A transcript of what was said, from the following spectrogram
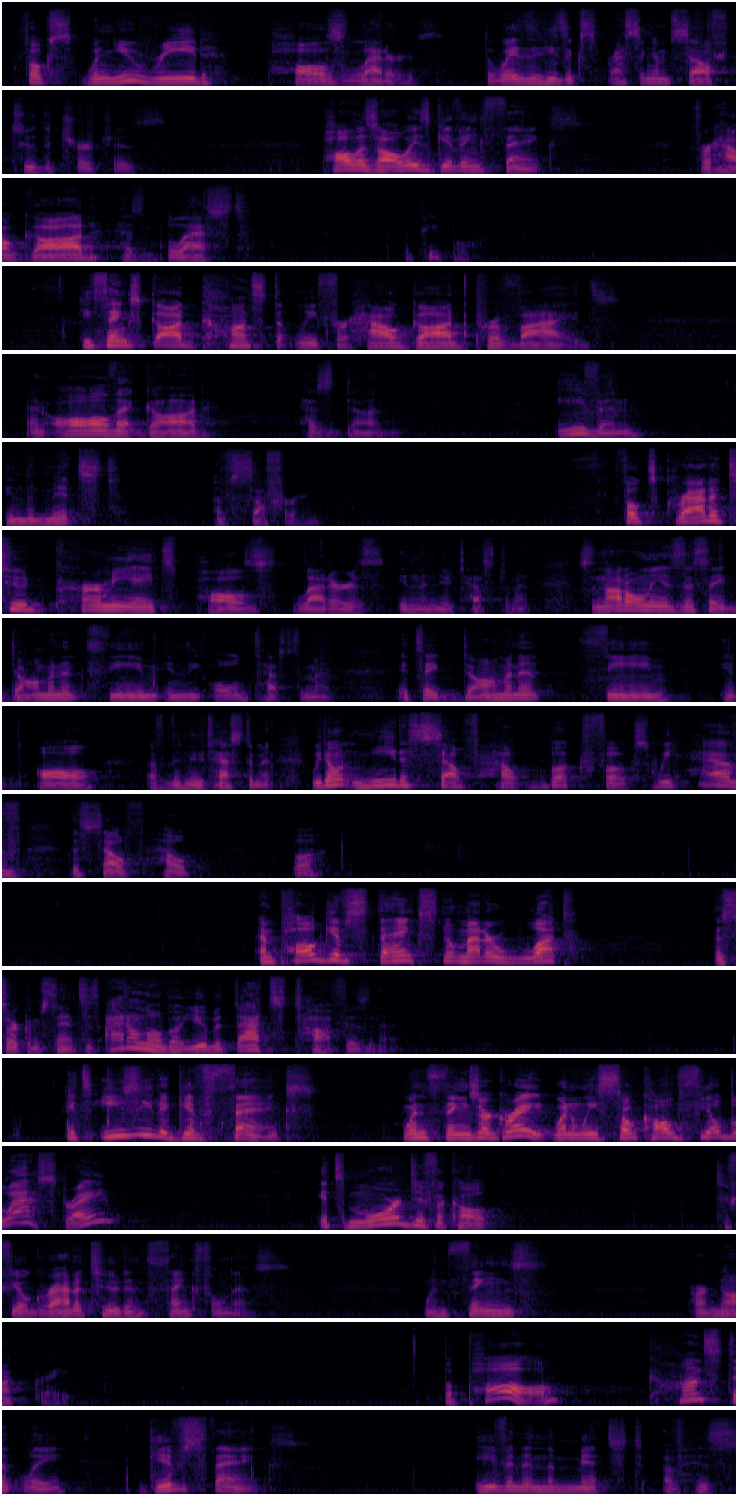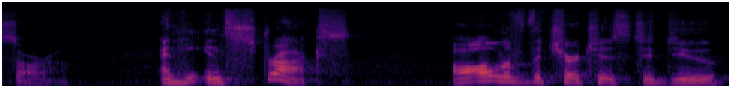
Folks, when you read Paul's letters, the way that he's expressing himself to the churches, Paul is always giving thanks for how God has blessed the people. He thanks God constantly for how God provides and all that God has done, even in the midst of suffering. Folks, gratitude permeates Paul's letters in the New Testament. So not only is this a dominant theme in the Old Testament, it's a dominant theme in all of the New Testament. We don't need a self help book, folks. We have the self help book. And Paul gives thanks no matter what the circumstances. I don't know about you, but that's tough, isn't it? It's easy to give thanks when things are great, when we so called feel blessed, right? It's more difficult to feel gratitude and thankfulness when things are not great. But Paul constantly gives thanks even in the midst of his sorrow. And he instructs all of the churches to do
